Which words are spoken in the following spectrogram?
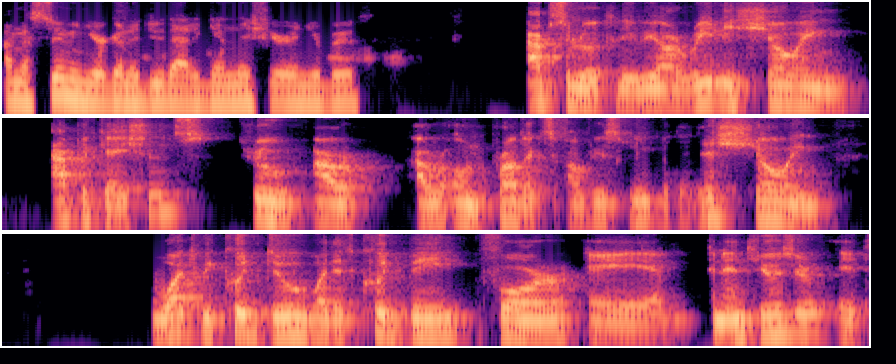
I'm assuming you're going to do that again this year in your booth. Absolutely, we are really showing applications through our our own products, obviously, but it is showing what we could do, what it could be for a an end user, it,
